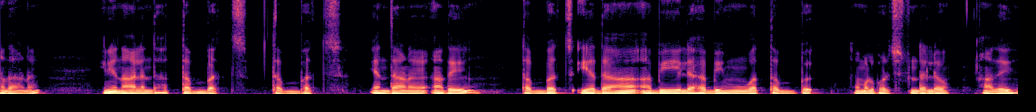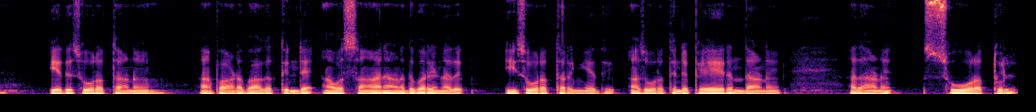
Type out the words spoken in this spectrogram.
അതാണ്. ഇനി നാലെന്താ? തബ്ബത്സ് തബ്ബത്സ് എന്താണ് അത്? തബ്ബത്സ് യഥാ അബി ലഹബിം വത്തബ് നമ്മൾ പഠിച്ചിട്ടുണ്ടല്ലോ. അത് ഏത് സൂറത്താണ്? ആ പാഠഭാഗത്തിന്റെ അവസാനമാണിത് പറയുന്നത്. ഈ സൂറത്തിറങ്ങിയത്. ആ സൂറത്തിന്റെ പേരെന്താണ്? അതാണ് സൂറത്തുൽ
